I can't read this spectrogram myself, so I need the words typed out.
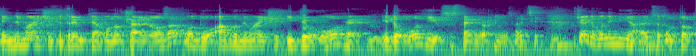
не маючи підтримки або навчального закладу, або не маючи ідеологи, ідеології в системі організації, звичайно, вони міняються. Тобто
